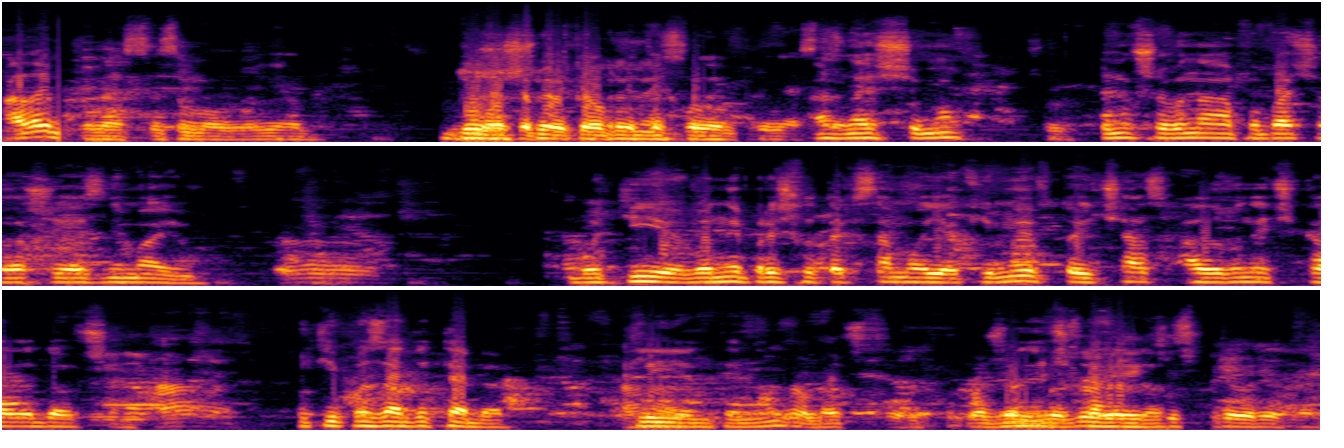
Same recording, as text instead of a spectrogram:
Але принести замовлення. Дуже Може швидко протягом хвилин принести. А знаєш чому? Тому що вона побачила, що я знімаю. Бо ті вони прийшли так само, як і ми в той час, але вони чекали довше. Ті позаду тебе, клієнти. Ну. Ну, бачите, може Вони можливо чекали якісь пріоритети.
